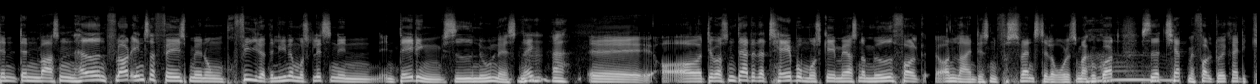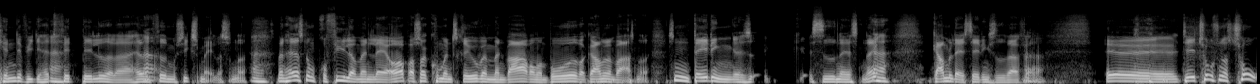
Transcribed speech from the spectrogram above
den, den var sådan, havde en flot interface med nogle profiler. Den ligner måske lidt sådan en, en dating-side nu næsten, ikke? Ja. Øh, og det var sådan der, det der tabu måske med at, sådan at møde folk online, det sådan forsvandt stille og roligt. Så man ah. kunne godt sidde og chatte med folk, du ikke rigtig kendte, fordi de havde et Ja. fedt billede, eller havde Ja. en fed musiksmag, eller sådan noget. Ja. Man havde sådan nogle profiler, man lagde op, og så kunne man skrive, hvem man var, hvor man boede, hvor gammel man var, og sådan noget. Sådan en dating-side næsten, ikke? Ja. Gammeldags dating-side i hvert fald. Ja. Øh, det er 2002,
